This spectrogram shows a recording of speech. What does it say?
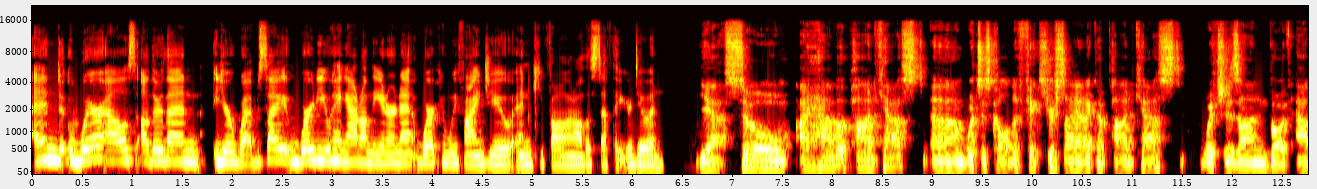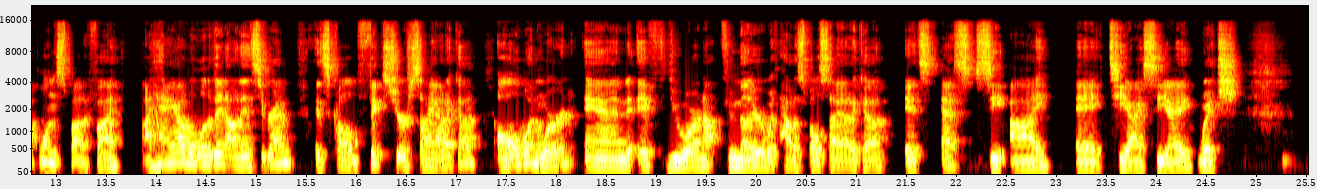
And where else, other than your website, where do you hang out on the internet? Where can we find you and keep following all the stuff that you're doing? Yeah, so I have a podcast, um, which is called the Fix Your Sciatica podcast, which is on both Apple and Spotify. I hang out a little bit on Instagram. It's called Fix Your Sciatica, all one word. And if you are not familiar with how to spell sciatica, it's S C I A T I C A, which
